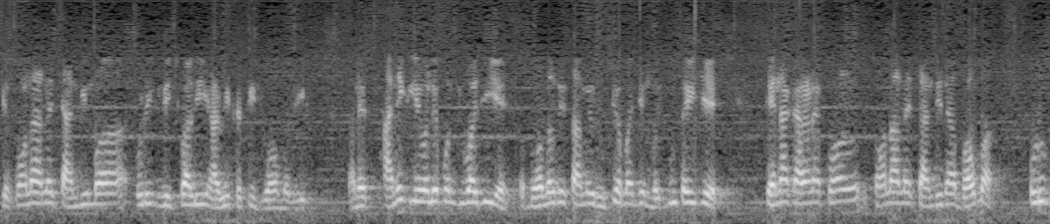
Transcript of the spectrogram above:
કે સોના અને ચાંદીમાં થોડીક વેચવાલી આવી થતી જોવા મળી. અને સ્થાનિક લેવલે પણ જોવા જઈએ તો ડોલરની સામે રૂપિયામાં જે મજબૂતાઈ છે, તેના કારણે પણ સોના અને ચાંદીના ભાવમાં થોડુંક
